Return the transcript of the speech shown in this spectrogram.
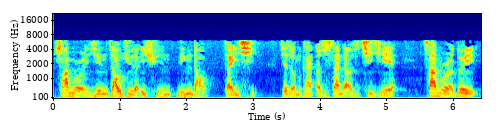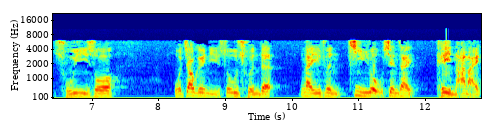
沙摩尔已经召集了一群领导在一起。接着我们看二十三到二十七节，萨摩尔对厨艺说：“我交给你收存的那一份鸡肉，现在可以拿来。”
